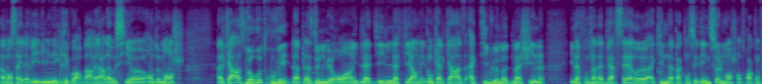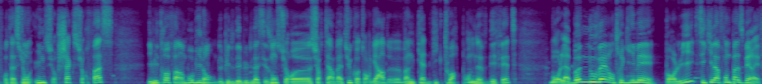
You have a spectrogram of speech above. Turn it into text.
Avant ça, il avait éliminé Grégoire Barrère, là aussi en deux manches. Alcaraz veut retrouver la place de numéro 1, il l'a dit, il l'affirme, et donc Alcaraz active le mode machine. Il affronte un adversaire euh, à qui il n'a pas concédé une seule manche en trois confrontations, une sur chaque surface. Dimitrov a un bon bilan depuis le début de la saison sur, euh, terre battue quand on regarde euh, 24 victoires pour 9 défaites. Bon, la bonne nouvelle, entre guillemets, pour lui, c'est qu'il affronte pas Zverev.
